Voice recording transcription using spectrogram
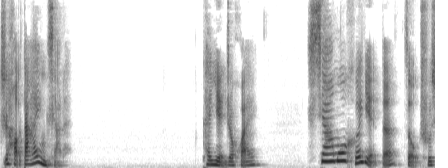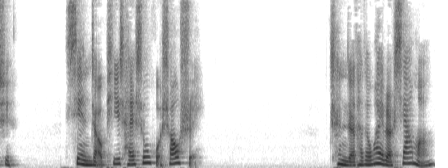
只好答应下来。他掩着怀，瞎摸合眼的走出去，现找劈柴生火烧水。趁着他在外边瞎忙，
